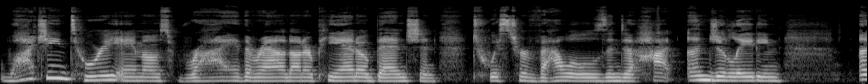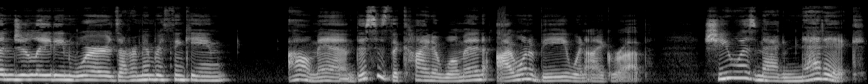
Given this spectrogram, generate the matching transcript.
Watching Tori Amos writhe around on her piano bench and twist her vowels into hot, undulating, undulating words, I remember thinking, oh man, this is the kind of woman I want to be when I grow up. She was magnetic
